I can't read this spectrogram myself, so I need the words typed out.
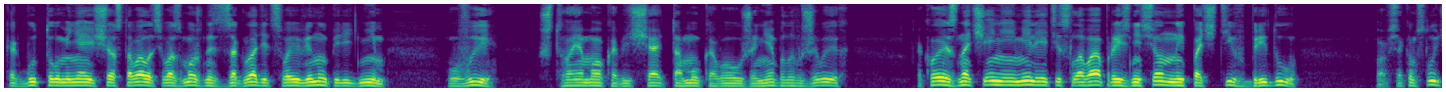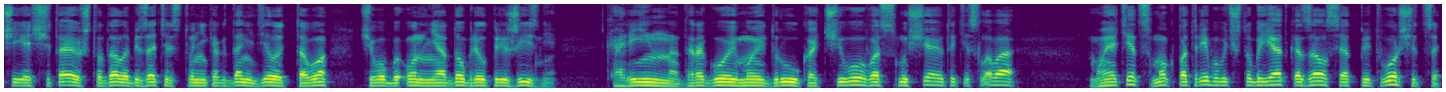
как будто у меня еще оставалась возможность загладить свою вину перед ним. Увы, что я мог обещать тому, кого уже не было в живых? Какое значение имели эти слова, произнесенные почти в бреду? Во всяком случае, я считаю, что дал обязательство никогда не делать того, чего бы он не одобрил при жизни. Каринна, дорогой мой друг, отчего вас смущают эти слова? Мой отец мог потребовать, чтобы я отказался от притворщицы,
